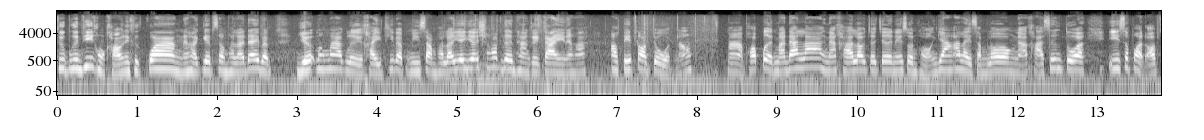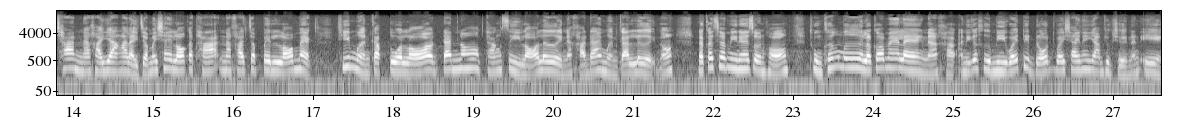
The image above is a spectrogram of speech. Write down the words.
คือพื้นที่ของเขาเนี่ยคือกว้างนะคะ เก็บสัมภาระได้แบบเยอะมากๆเลย ใครที่แบบมีสัมภาระเยอะๆชอบเดินทางไกลๆนะคะ เอาติดต่อโจทย์เนาะ มาพอเปิดมาด้านล่างนะคะ เราจะเจอในส่วนของยางอะไหล่สำรองนะคะ ซึ่งตัว e-sport option นะคะ ยางอะไหล่จะไม่ใช่ล้อกระทะนะคะ จะเป็นล้อแม็กที่เหมือนกับตัวล้อด้านนอกทั้ง 4 ล้อเลยนะคะ ได้เหมือนกันเลยเนาะแล้วก็จะมีในส่วนของถุงเครื่องมือแล้วก็แม่แรงนะคะ อันนี้ก็คือมีไว้ติดรถไว้ใช้ในยามฉุกเฉินนั่นเอง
